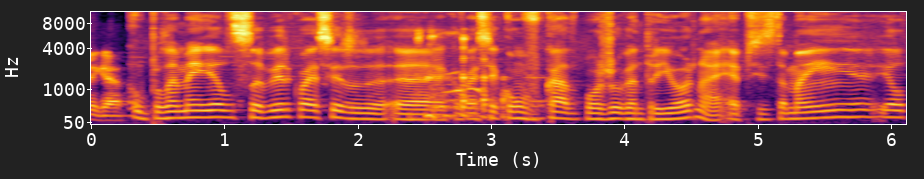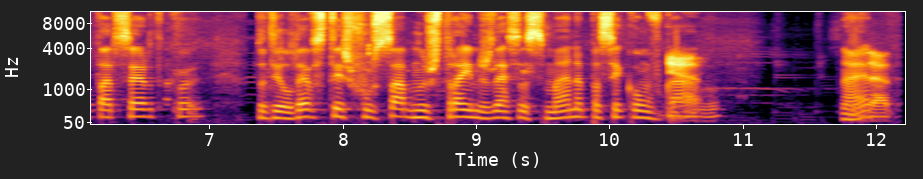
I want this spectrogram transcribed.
Obrigado. o problema é ele saber que vai ser, ah, que vai ser convocado para o jogo anterior, não é? É preciso também ele estar certo. que- Portanto, ele deve-se ter esforçado nos treinos dessa semana para ser convocado. Não é? Exato.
